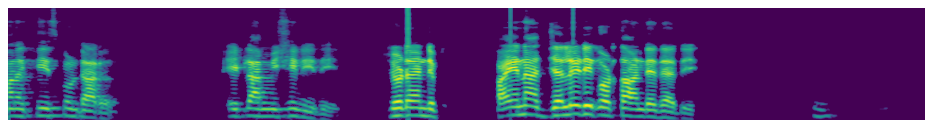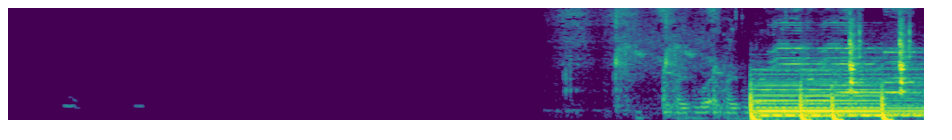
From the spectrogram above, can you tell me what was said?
మనకి తీసుకుంటారు. ఇట్లా మిషన్ ఇది. చూడండి పైన జల్లెడి కొడతా ఉండేది అది. like, like, like,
